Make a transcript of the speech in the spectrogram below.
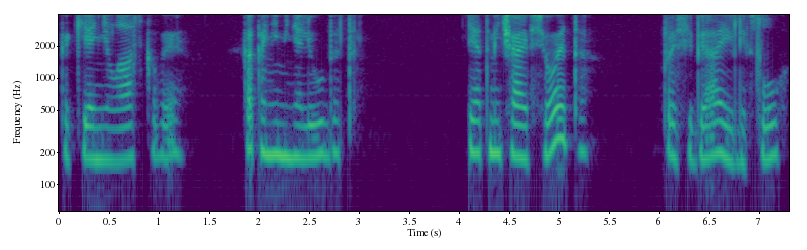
какие они ласковые, как они меня любят. И отмечая все это про себя или вслух,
